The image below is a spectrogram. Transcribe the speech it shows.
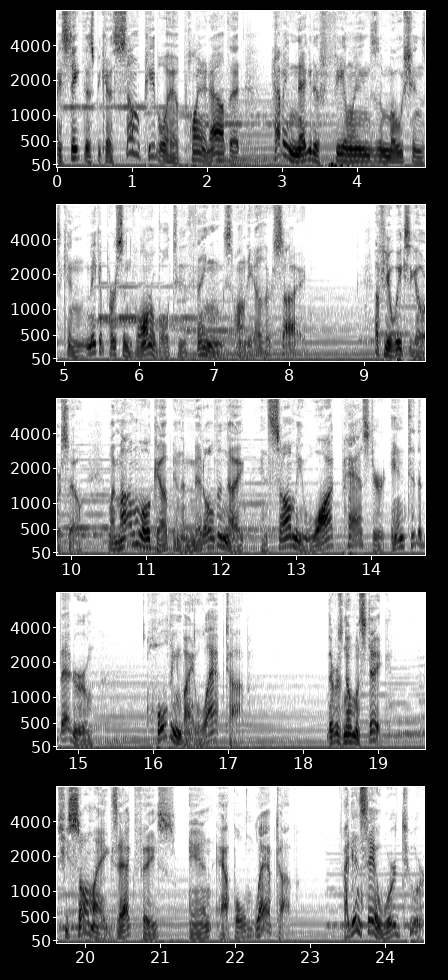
I state this because some people have pointed out that having negative feelings, emotions can make a person vulnerable to things on the other side. A few weeks ago or so, my mom woke up in the middle of the night and saw me walk past her into the bedroom holding my laptop. There was no mistake. She saw my exact face and Apple laptop. I didn't say a word to her.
